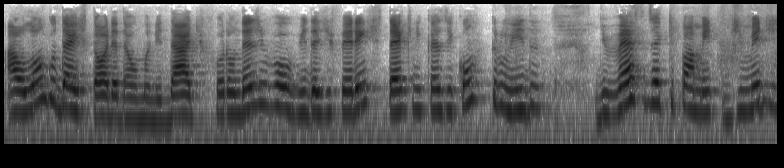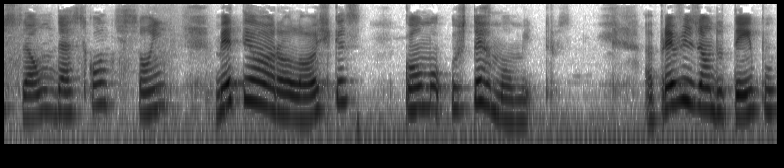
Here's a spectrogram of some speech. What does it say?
Ao longo da história da humanidade, foram desenvolvidas diferentes técnicas e construídos diversos equipamentos de medição das condições meteorológicas, como os termômetros. A previsão do tempo,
